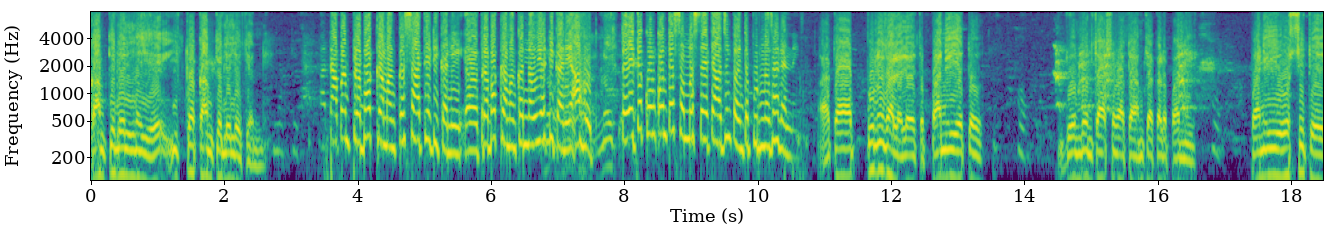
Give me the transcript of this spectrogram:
काम केलेलं नाहीये इतकं काम केलेलं आहे त्यांनी. आता आपण प्रभाग क्रमांक सात या ठिकाणी अ, प्रभाग क्रमांक नऊ या ठिकाणी आहोत. तर इथे कोणकोणत्या समस्या आहेत त्या अजूनपर्यंत पूर्ण झालेल्या नाही? आता पूर्ण झालेलं आहे तर पाणी येतं. दोन दोन तास राहतं आमच्याकडे पाणी. पाणी व्यवस्थित आहे.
